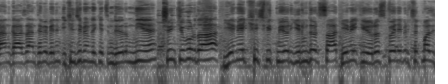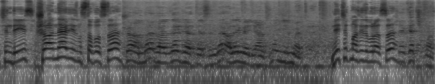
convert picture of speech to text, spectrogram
Ben Gaziantep'e benim ikinci memleketim diyorum. Niye? Çünkü burada yemek hiç bitmiyor. 24 saat yemek yiyoruz. Böyle bir çıkmaz içindeyiz. Şu an neredeyiz Mustafa Usta? Şu anda Gaziler Caddesi'nde Aley Bey Camisi'ne 20 metre. Ne çıkmazıydı burası? Şevket çıkmaz.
